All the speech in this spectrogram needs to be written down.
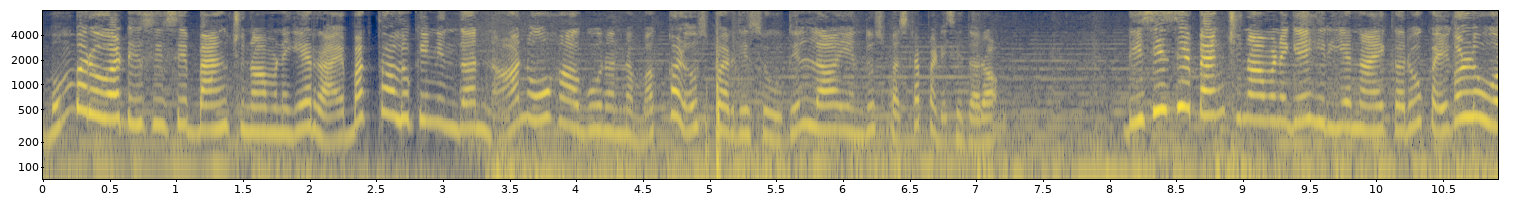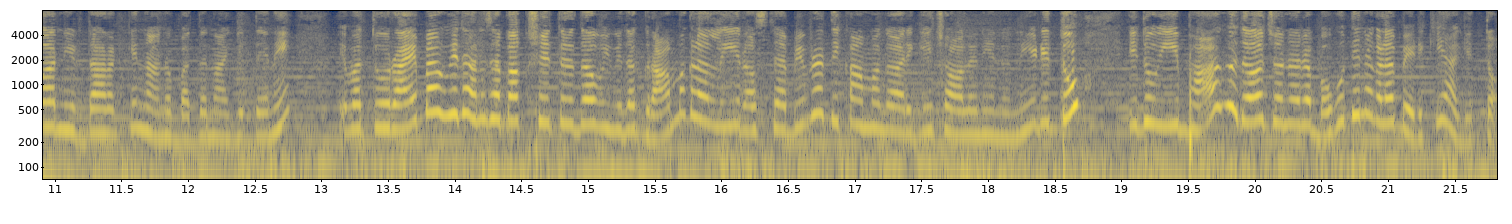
ಮುಂಬರುವ ಡಿಸಿಸಿ ಬ್ಯಾಂಕ್ ಚುನಾವಣೆಗೆ ರಾಯಬಾಗ್ ತಾಲೂಕಿನಿಂದ ನಾನು ಹಾಗೂ ನನ್ನ ಮಕ್ಕಳು ಸ್ಪರ್ಧಿಸುವುದಿಲ್ಲ ಎಂದು ಸ್ಪಷ್ಟಪಡಿಸಿದರು. ಡಿಸಿಸಿ ಬ್ಯಾಂಕ್ ಚುನಾವಣೆಗೆ ಹಿರಿಯ ನಾಯಕರು ಕೈಗೊಳ್ಳುವ ನಿರ್ಧಾರಕ್ಕೆ ನಾನು ಬದ್ಧನಾಗಿದ್ದೇನೆ. ಇವತ್ತು ರಾಯಬಾಗ್ ವಿಧಾನಸಭಾ ಕ್ಷೇತ್ರದ ವಿವಿಧ ಗ್ರಾಮಗಳಲ್ಲಿ ರಸ್ತೆ ಅಭಿವೃದ್ಧಿ ಕಾಮಗಾರಿಗೆ ಚಾಲನೆಯನ್ನು ನೀಡಿದ್ದು, ಇದು ಈ ಭಾಗದ ಜನರ ಬಹುದಿನಗಳ ಬೇಡಿಕೆಯಾಗಿತ್ತು.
